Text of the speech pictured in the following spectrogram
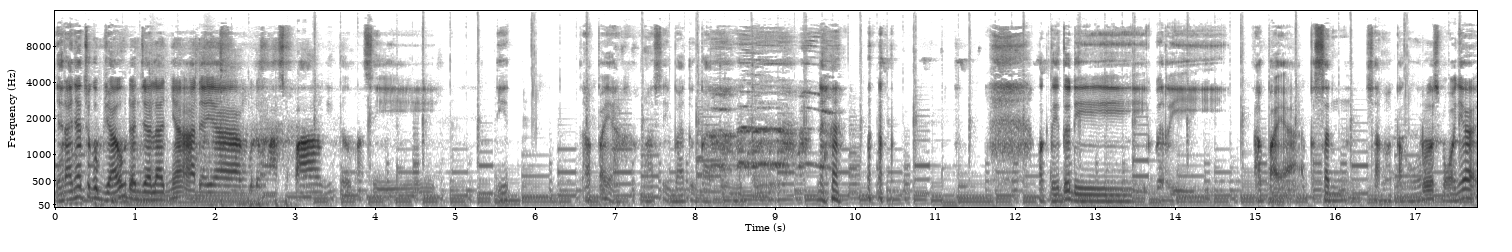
Jaraknya cukup jauh dan jalannya ada yang belum aspal gitu masih di apa ya masih batu-batu gitu. Nah waktu itu diberi apa ya pesen sama pengurus. Pokoknya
